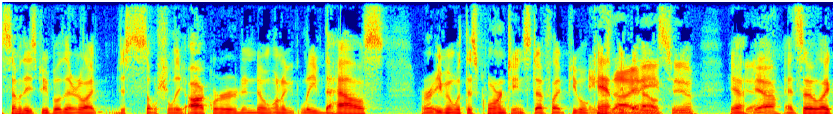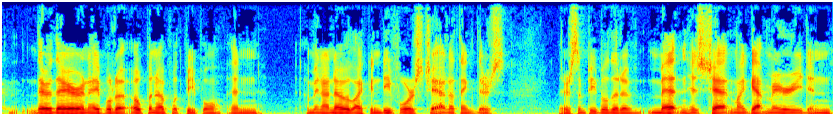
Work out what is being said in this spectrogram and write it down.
some of these people that are like just socially awkward and don't want to leave the house, or even with this quarantine stuff, like people can't leave the Anxiety, house, you know. Yeah. Yeah. And so, like, they're there and able to open up with people. And I mean, I know, like in D4's chat, I think there's there's some people that have met in his chat and like got married, and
